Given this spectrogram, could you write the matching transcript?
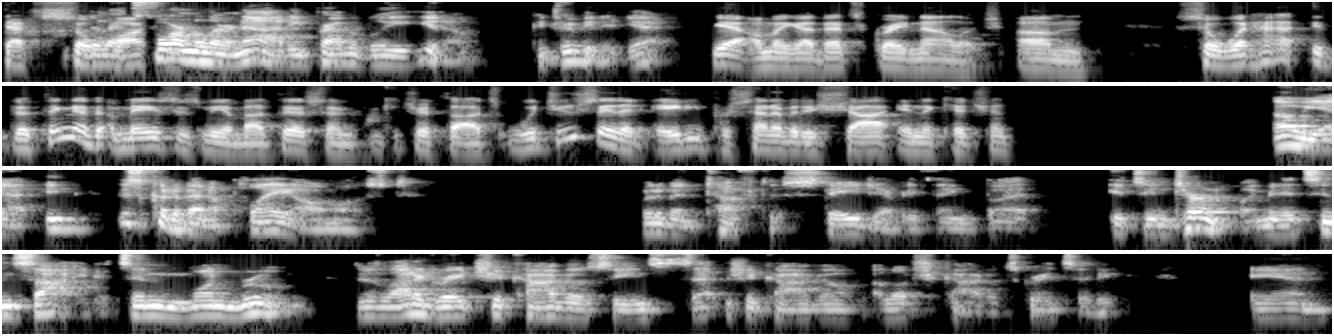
That's so Whether awesome. formal or not, he probably, you know, contributed. Yeah. Yeah. Oh my God, that's great knowledge. Um, so what ha- the thing that amazes me about this, and get your thoughts. Would you say that eighty percent of it is shot in the kitchen? Oh yeah, it, this could have been a play almost. Would have been tough to stage everything, but it's internal. I mean, it's inside. It's in one room. There's a lot of great Chicago scenes set in Chicago. I love Chicago. It's a great city, and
